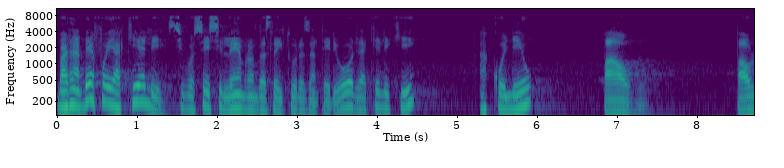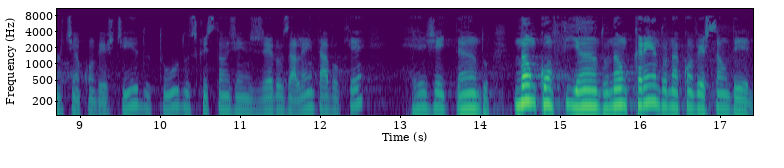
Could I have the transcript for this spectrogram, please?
Barnabé foi aquele, se vocês se lembram das leituras anteriores, aquele que acolheu Paulo. Paulo tinha convertido tudo, os cristãos em Jerusalém estavam o quê? Rejeitando, não confiando, não crendo na conversão dele.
